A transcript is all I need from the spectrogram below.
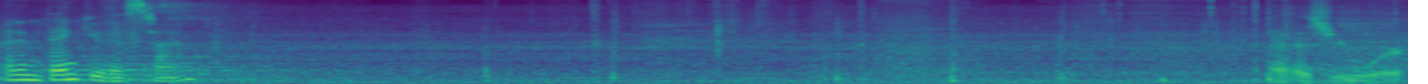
I didn't thank you this time. As you were.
